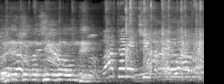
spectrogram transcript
Rečeva Čivra Undi. Vatane Čivra Undi.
